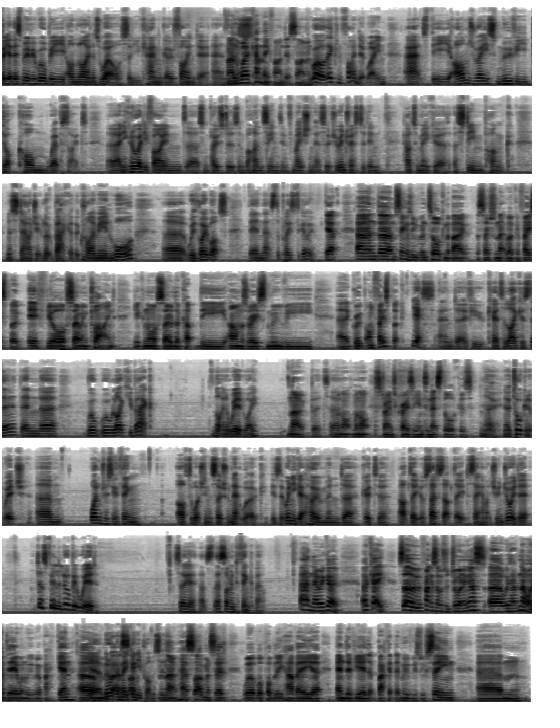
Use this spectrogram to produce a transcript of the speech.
but yeah, this movie will be online as well, so you can go find it. And, And where can they find it, Simon? Well, they can find it, Wayne, at the armsracemovie.com website. Uh, and you can already find uh, some posters and behind the scenes information there. So if you're interested in how to make a, a steampunk, nostalgic look back at the Crimean War uh, with robots, then that's the place to go. Yep. And um, seeing as we've been talking about the social network of Facebook, if you're so inclined, you can also look up the Arms Race movie uh, group on Facebook. Yes, and uh, if you care to like us there, then uh, we'll, we'll like you back. Not in a weird way. No, But, uh, we're not. We're not strange, crazy internet stalkers. No, no. Talking of which, um, one interesting thing after watching the social network is that when you get home and uh, go to update your status update to say how much you enjoyed it, it does feel a little bit weird. So yeah, that's that's something to think about. And there we go. Okay, so thanks so much for joining us. Uh, we have no idea when we be back again. Um, Yeah, we're not gonna make Sim- any promises. No, as Simon said, we'll, we'll probably have a uh, end of year look back at the movies we've seen. Um,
